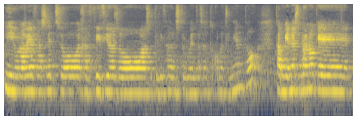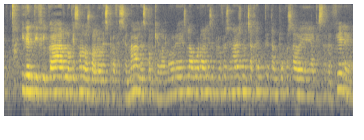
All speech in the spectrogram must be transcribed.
Y una vez has hecho ejercicios o has utilizado instrumentos de autoconocimiento, también es bueno que identificar lo que son los valores profesionales, porque valores laborales y profesionales mucha gente tampoco sabe a qué se refiere.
